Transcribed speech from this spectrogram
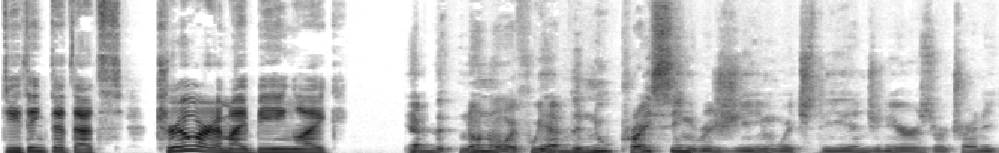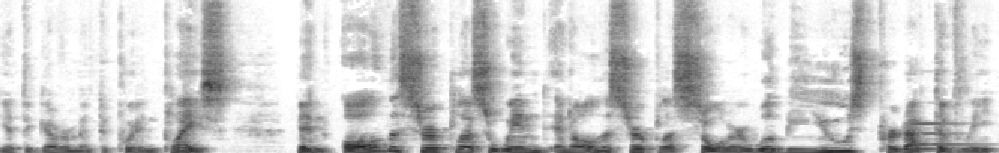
do you think that that's true, or am I being like? The, no, no. If we have the new pricing regime, which the engineers are trying to get the government to put in place, then all the surplus wind and all the surplus solar will be used productively,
